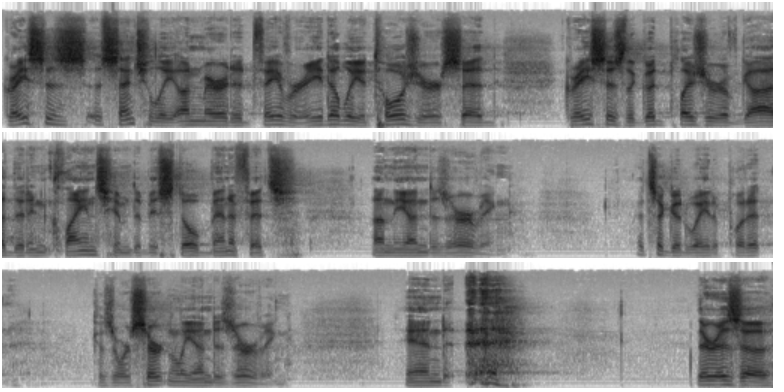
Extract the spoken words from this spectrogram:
grace is essentially unmerited favor. A.W. Tozer said, Grace is the good pleasure of God that inclines him to bestow benefits on the undeserving. That's a good way to put it, because we're certainly undeserving. And there is a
